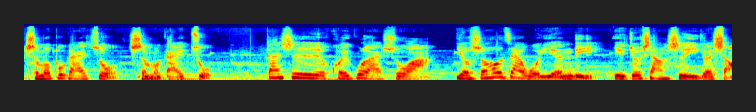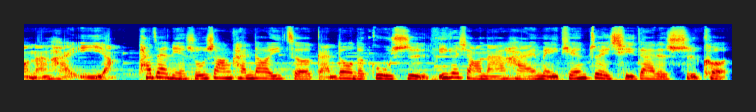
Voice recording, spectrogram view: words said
什么不该做，什么该做。但是回过来说啊，有时候在我眼里，也就像是一个小男孩一样。他在脸书上看到一则感动的故事：一个小男孩每天最期待的时刻，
